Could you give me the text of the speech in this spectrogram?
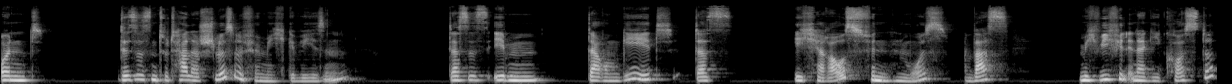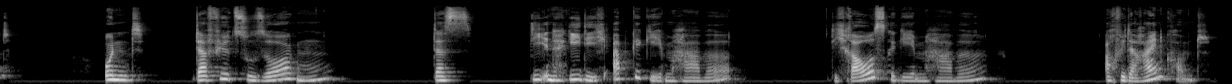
Und das ist ein totaler Schlüssel für mich gewesen, dass es eben darum geht, dass ich herausfinden muss, was mich wie viel Energie kostet und dafür zu sorgen, dass die Energie, die ich abgegeben habe, die ich rausgegeben habe, auch wieder reinkommt,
